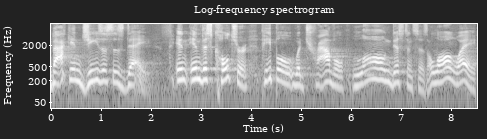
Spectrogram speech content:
back in Jesus' day. In, in this culture, people would travel long distances, a long way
